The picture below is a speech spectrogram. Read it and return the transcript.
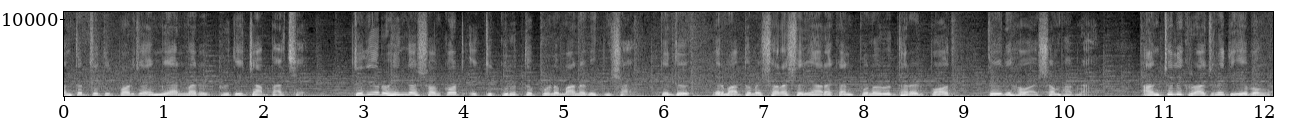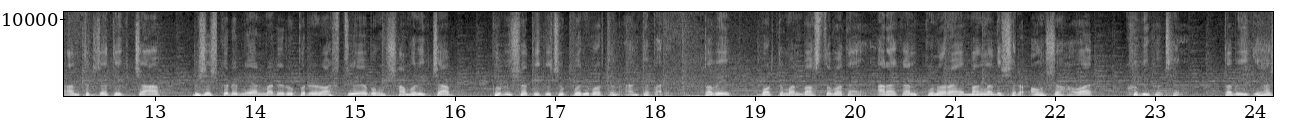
আন্তর্জাতিক পর্যায়ে মিয়ানমারের প্রতি চাপ বাড়ছে। যদিও রোহিঙ্গা সংকট একটি গুরুত্বপূর্ণ মানবিক বিষয়, কিন্তু এর মাধ্যমে সরাসরি আরাকান পুনরুদ্ধারের পথ তৈরি হওয়া সম্ভব নয়। আঞ্চলিক রাজনীতি এবং আন্তর্জাতিক চাপ বিশেষ করে মিয়ানমারের উপরে রাষ্ট্রীয় এবং সামরিক চাপ ভবিষ্যতে কিছু পরিবর্তন আনতে পারে। তবে বর্তমান বাস্তবতায় আরাকান পুনরায় বাংলাদেশের অংশ হওয়া খুবই কঠিন। তবে ইতিহাস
